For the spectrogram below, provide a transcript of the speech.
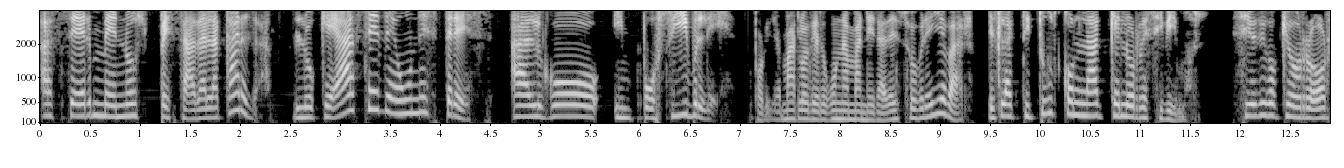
a hacer menos pesada la carga lo que hace de un estrés algo imposible, por llamarlo de alguna manera, de sobrellevar, es la actitud con la que lo recibimos. Si yo digo qué horror,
